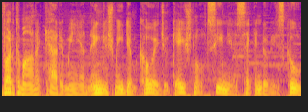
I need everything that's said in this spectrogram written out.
Vardhaman Academy, an English medium co-educational senior secondary school,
